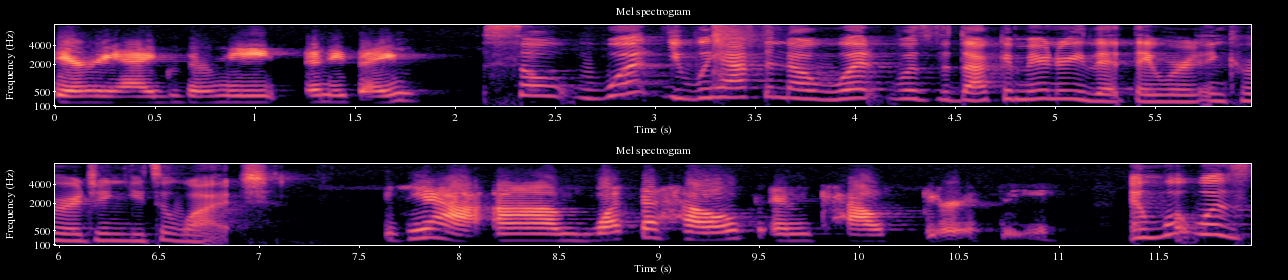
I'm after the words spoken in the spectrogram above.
dairy, eggs, or meat, anything. So, what we have to know what was the documentary that they were encouraging you to watch? Yeah, um, what the health and cowspiracy. And what was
